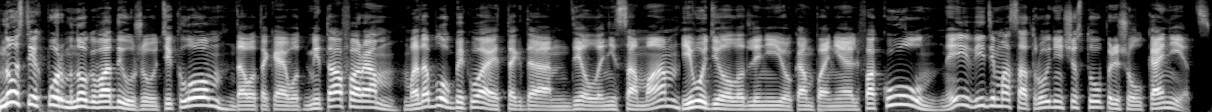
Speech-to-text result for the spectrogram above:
Но с тех пор много воды уже утекло, да вот такая вот метафора. Водоблок Quiet тогда делала не сама, его делала для нее компания Alpha Cool, и, видимо, сотрудничеству пришел конец.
